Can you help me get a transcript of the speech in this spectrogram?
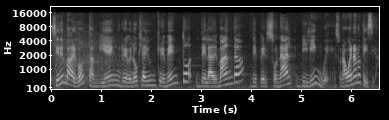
Sin embargo, también reveló que hay un incremento de la demanda de personal bilingüe. Es una buena noticia.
